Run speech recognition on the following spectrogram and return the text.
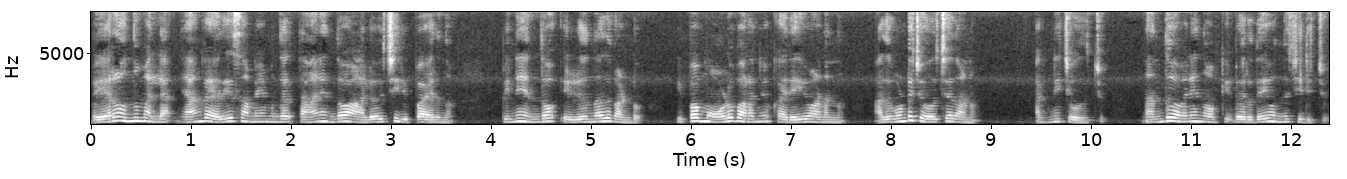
വേറെ ഒന്നുമല്ല. ഞാൻ കയറിയ സമയം മുതൽ താൻ എന്തോ ആലോചിച്ചിരിപ്പായിരുന്നു. പിന്നെ എന്തോ എഴുതുന്നത് കണ്ടു. ഇപ്പം മോൾ പറഞ്ഞു കരയുവാണെന്ന്. അതുകൊണ്ട് ചോദിച്ചതാണ്. അഗ്നി ചോദിച്ചു. നന്ദു അവനെ നോക്കി വെറുതെ ഒന്ന് ചിരിച്ചു.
